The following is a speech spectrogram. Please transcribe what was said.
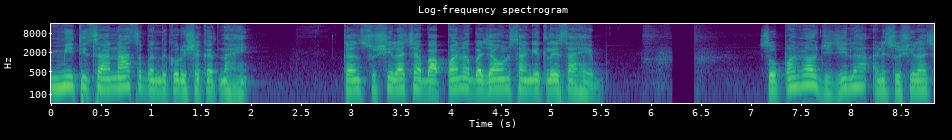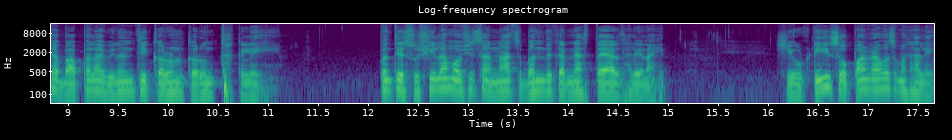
मी तिचा नाच बंद करू शकत नाही. कारण सुशीलाच्या बापानं बजावून सांगितलंय साहेब सोपानराव जिजीला आणि सुशिलाच्या बापाला विनंती करून करून थकले. पण ते सुशीला मावशीचा नाच बंद करण्यास तयार झाले नाहीत. शेवटी सोपानरावच म्हणाले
